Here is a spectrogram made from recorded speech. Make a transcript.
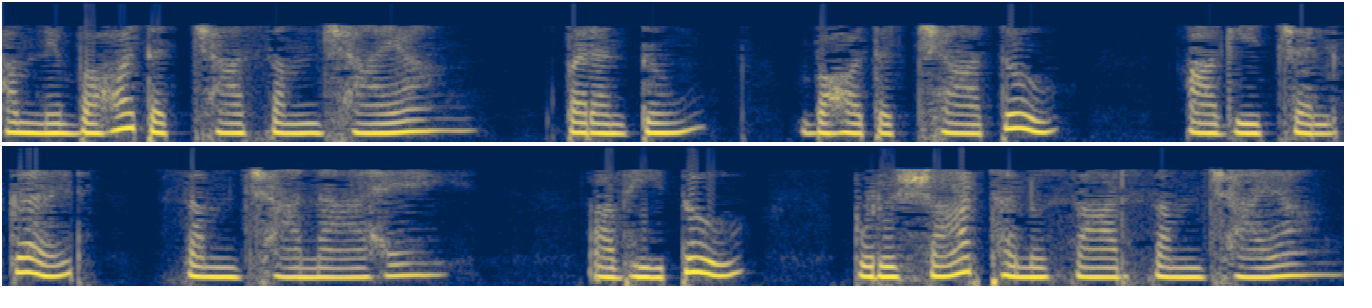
हमने बहुत अच्छा समझाया, परंतु बहुत अच्छा तो आगे चलकर समझाना है। अभी तो पुरुषार्थ अनुसार समझाया।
